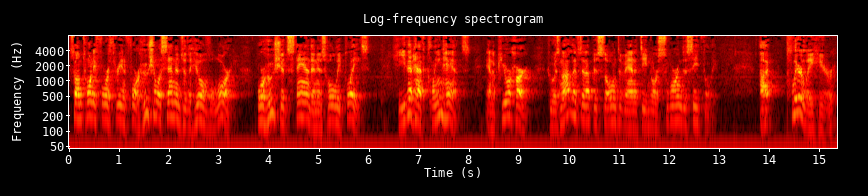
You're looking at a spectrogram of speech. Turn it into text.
Psalm 24, 3 and 4. Who shall ascend into the hill of the Lord? Or who should stand in his holy place? He that hath clean hands and a pure heart, who has not lifted up his soul into vanity nor sworn deceitfully. Uh, clearly here,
